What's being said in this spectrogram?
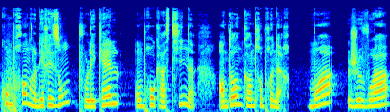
comprendre les raisons pour lesquelles on procrastine en tant qu'entrepreneur. Moi, je vois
